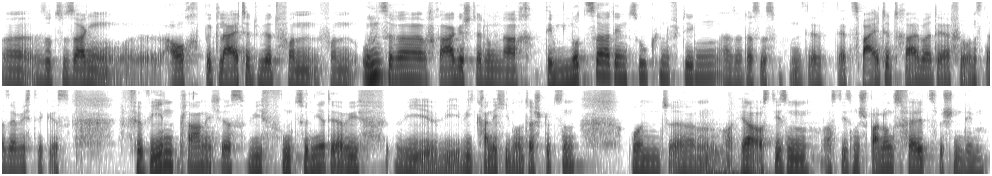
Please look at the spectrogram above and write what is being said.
sozusagen äh, auch begleitet wird von, von unserer Fragestellung nach dem Nutzer, den zukünftigen. Also das ist der, der zweite Treiber, der für uns da sehr wichtig ist. Für wen plane ich es? Wie funktioniert er? Wie, wie, wie, wie kann ich ihn unterstützen? Und ähm, ja, aus diesem, aus diesem Spannungsfeld zwischen dem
